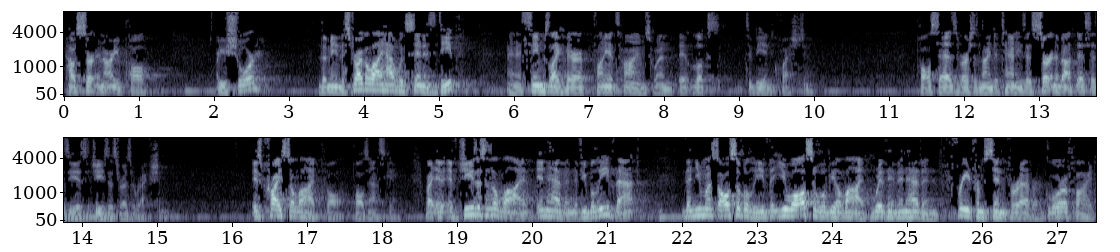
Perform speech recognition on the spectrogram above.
How certain are you, Paul? Are you sure? I mean, the struggle I have with sin is deep, and it seems like there are plenty of times when it looks to be in question. Paul says, verses 9 to 10, he's as certain about this as he is Jesus' resurrection. Is Christ alive? Paul, Paul's asking. Right? If Jesus is alive in heaven, if you believe that, then you must also believe that you also will be alive with him in heaven, freed from sin forever, glorified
